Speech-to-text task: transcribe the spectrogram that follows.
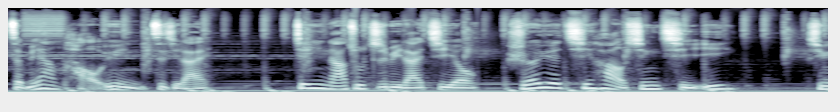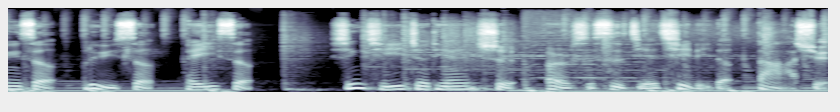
怎么样好运自己来，建议拿出纸笔来记哦。十二月七号星期一，幸运色绿色、黑色。星期一这天是二十四节气里的大雪。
